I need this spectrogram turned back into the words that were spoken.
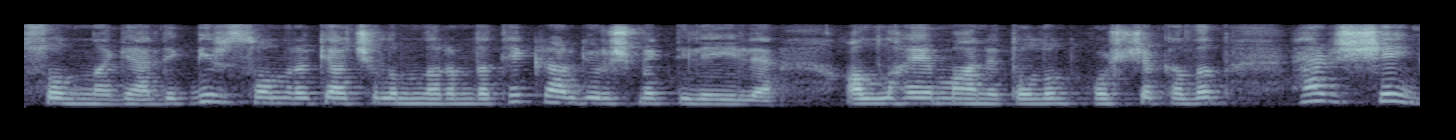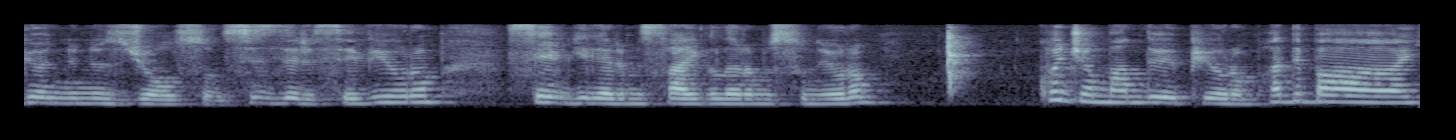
Sonuna geldik. Bir sonraki açılımlarımda tekrar görüşmek dileğiyle. Allah'a emanet olun. Hoşça kalın. Her şey gönlünüzce olsun. Sizleri seviyorum. Sevgilerimi, saygılarımı sunuyorum. Kocaman da öpüyorum. Hadi bay.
